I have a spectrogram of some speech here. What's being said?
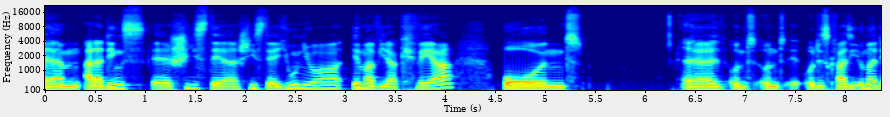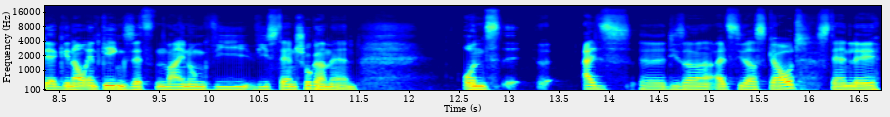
Ähm, allerdings äh, schießt, der, schießt der Junior immer wieder quer und äh, und, und, und ist quasi immer der genau entgegengesetzten Meinung wie, wie Stan Sugarman. Und äh, als, äh, dieser, als dieser Scout Stanley,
